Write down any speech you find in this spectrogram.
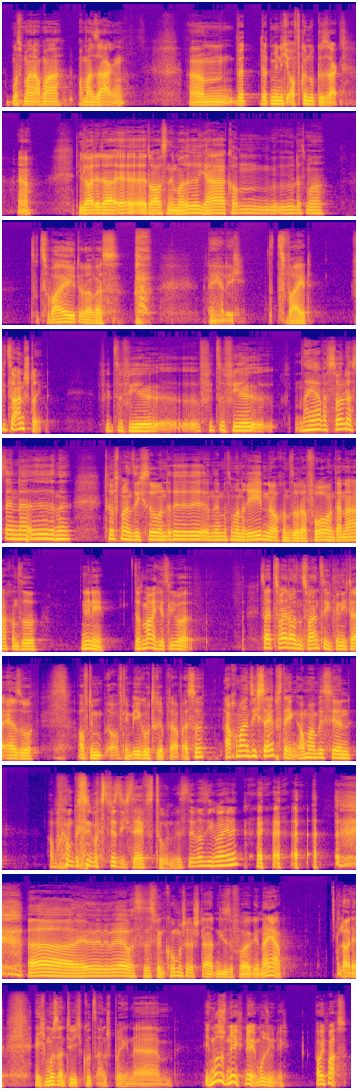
muss man auch mal, auch mal sagen. Ähm, wird, wird mir nicht oft genug gesagt. Ja. Die Leute da äh, draußen immer, äh, ja, komm, äh, lass mal zu zweit oder was. Na ehrlich, zu zweit. Viel zu anstrengend. Viel zu viel, äh, viel zu viel. Naja, was soll das denn da? Äh, Dann trifft man sich so und, äh, und dann muss man reden auch und so davor und danach und so. Nee, nee, das mache ich jetzt lieber. Seit 2020 bin ich da eher so auf dem, auf dem Ego-Trip da, weißt du? Auch mal an sich selbst denken, auch mal ein bisschen, auch mal ein bisschen was für sich selbst tun. Wisst ihr, was ich meine? ah, was ist das für ein komischer Start in diese Folge? Naja, Leute, ich muss natürlich kurz ansprechen. Ähm, ich muss es nicht, nee, muss ich nicht. Aber ich mach's.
